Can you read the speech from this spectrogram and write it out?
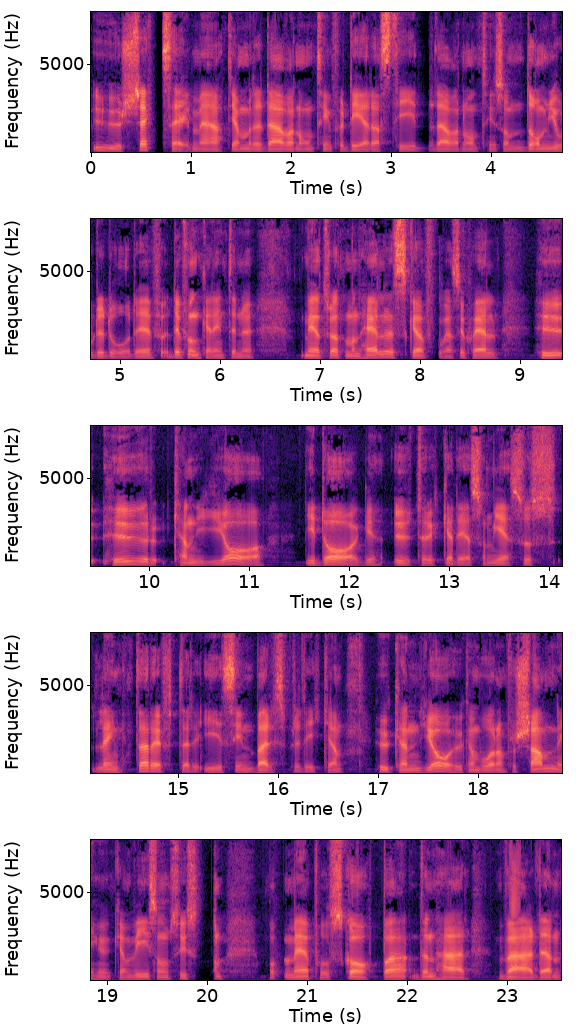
ursäkta sig med att ja, men det där var någonting för deras tid, det där var någonting som de gjorde då, det, det funkar inte nu. Men jag tror att man hellre ska fråga sig själv hur, hur kan jag idag uttrycka det som Jesus längtar efter i sin bergspredikan? Hur kan jag, hur kan våran församling, hur kan vi som syskon vara med på att skapa den här världen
